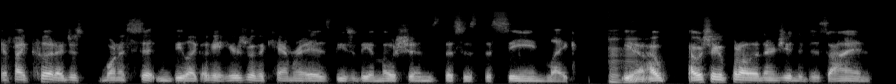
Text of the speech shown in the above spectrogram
if I could, I just want to sit and be like, okay, here's where the camera is. These are the emotions. This is the scene. Like, you hmm know, I wish I could put all that energy into design.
